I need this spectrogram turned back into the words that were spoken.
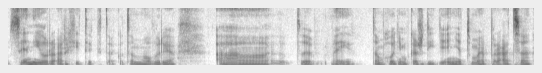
senior architekt, ako tam hovoria. A to je, hej, tam chodím každý deň, je to moja práca.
